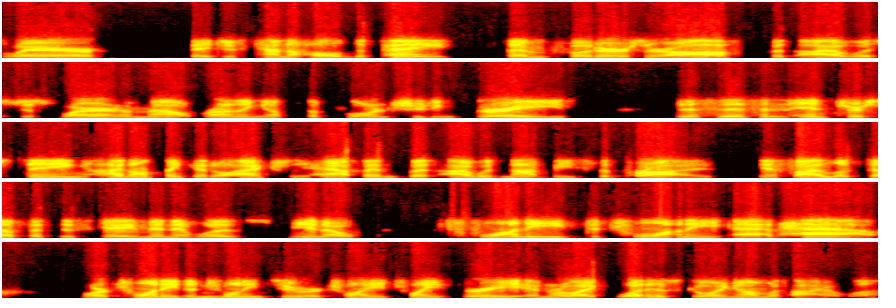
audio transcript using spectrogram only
where they just kind of hold the paint? Seven footers are off, but Iowa's just wearing them out, running up the floor and shooting threes. This is an interesting. I don't think it'll actually happen, but I would not be surprised if I looked up at this game and it was, you know, 20 to 20 at half or 20 to mm-hmm. 22 or 20 23 and we're like what is going on with iowa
